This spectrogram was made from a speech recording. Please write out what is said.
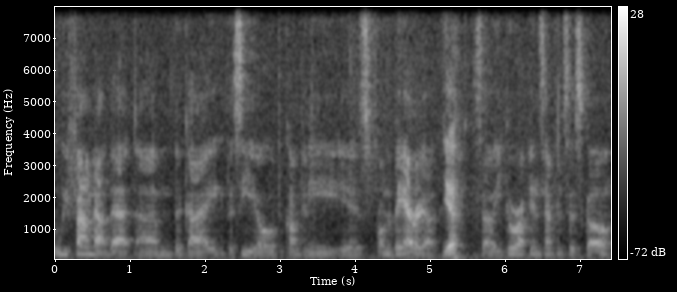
we found out that um, the guy, the CEO of the company, is from the Bay Area. Yeah. So he grew up in San Francisco,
